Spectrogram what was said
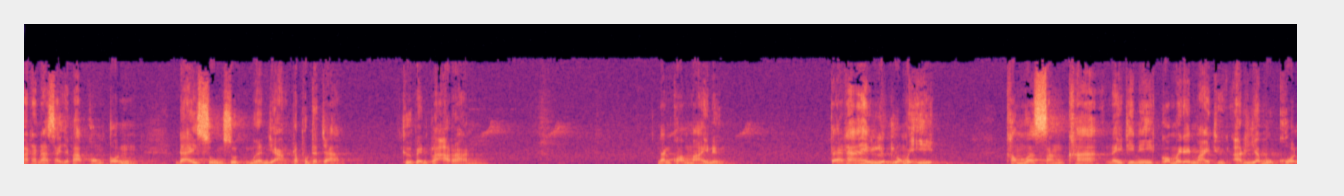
พัฒนาศักยภาพของตน ได้สูงสุดเหมือนอย่างพระพุทธเจ้า คือเป็นพระอรหันต์นั่นความหมายหนึ่ง แต่ถ้าให้ลึกลงไปอีกคำว่าสังฆะในที่นี้ก็ไม่ได้หมายถึงอริยบุคคล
